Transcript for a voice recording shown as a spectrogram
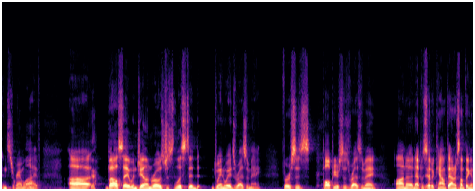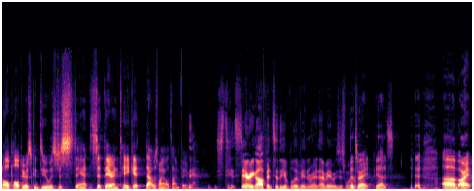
Instagram Live. Uh, But I'll say when Jalen Rose just listed Dwyane Wade's resume versus Paul Pierce's resume on an episode of Countdown or something, and all Paul Pierce could do was just stand, sit there and take it, that was my all time favorite. St- staring off into the oblivion, right? I mean, it was just wonderful. That's right. Yes. um, all right.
